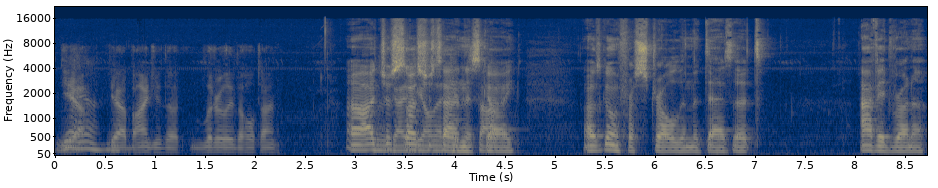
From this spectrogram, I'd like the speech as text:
Yeah, Yeah, yeah, yeah. behind you, the literally the whole time. Uh, I just I was just at telling this stop. guy. I was going for a stroll in the desert. Avid runner.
